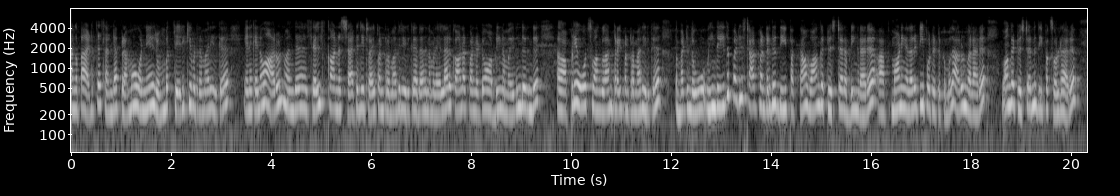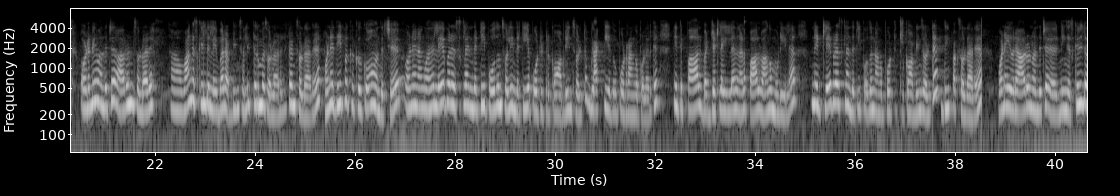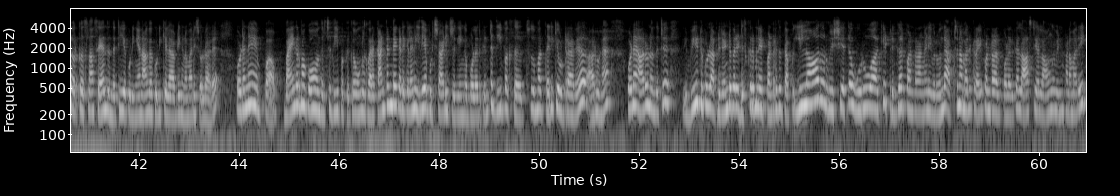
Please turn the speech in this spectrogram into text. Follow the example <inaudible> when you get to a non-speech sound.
ஆரம்பிச்சிட்டாங்கப்பா அடுத்த சண்டை ப்ரமோ ஒன்னே ரொம்ப தெறிக்கி விடுற மாதிரி இருக்குது எனக்கு என்னவோ அருண் வந்து செல்ஃப் கார்னர் ஸ்ட்ராட்டஜி ட்ரை பண்ணுற மாதிரி இருக்குது அதாவது நம்மளை எல்லோரும் கார்னர் பண்ணட்டும் அப்படின்னு நம்ம இருந்திருந்து அப்படியே ஓட்ஸ் வாங்கலாம்னு ட்ரை பண்ணுற மாதிரி இருக்குது பட் இந்த ஓ- இந்த இது படி ஸ்டார்ட் பண்ணுறது தீபக் தான். வாங்க ட்விஸ்டர் அப்படிங்கிறாரு. மார்னிங் எல்லாரும் டீ போட்டுட்டு இருக்கும்போது அருண் வராரு. வாங்க ட்விஸ்டர்னு தீபக் சொல்கிறாரு உடனே வந்துட்டு அருண் சொல்கிறாரு வாங்க ஸ்கில்டு லேபர் அப்படின்னு சொல்லி திரும்ப சொல்கிறாரு ரிட்டர்ன் சொல்கிறாரு உடனே தீபக்குக்கு கோவம் வந்துருச்சு. உடனே நாங்கள் வந்து லேபரர்ஸ்க்குலாம் இந்த டீ போதும்னு சொல்லி இந்த டீயை போட்டுட்ருக்கோம் அப்படின்னு சொல்லிட்டு பிளாக் டீ ஏதோ போடுறாங்க போல இருக்கு. நேற்று பால் பட்ஜெட்டில் இல்லை அதனால் பால் வாங்க முடியல. நேற்று லேபரர்ஸ்க்குலாம் இந்த டீ போதும் நாங்கள் போட்டுட்ருக்கோம் அப்படின்னு சொல்லிட்டு தீபக் சொல்கிறாரு உடனே இவர் அருண் வந்துட்டு நீங்கள் ஸ்கில்டு ஒர்க்கர்ஸ்லாம் சேர்ந்து இந்த டீயை குடிங்க நாங்கள் குடிக்கல அப்படிங்கிற மாதிரி சொல்கிறாரு உடனே ப பயங்கரமாக கோவம் வந்துருச்சு தீபக்குக்கு. உங்களுக்கு வேறு கண்டென்ட்டே கிடைக்கலன்னு இதே பிடிச்சிட்டு ஆடிட்டு இருக்கீங்க போல இருக்குன்ட்டு தீபக் சும்மா தெறிக்க விட்றாரு அருணை. உடனே அருண் வந்துட்டு வீட்டுக்குள்ளே அப்படி ரெண்டு பேரும் டிஸ்கிரிமினேட் பண்ணுறது தப்பு. இல்லாத ஒரு விஷயத்தை உருவாக்கி ட்ரிகர் பண்ணுறாங்கன்னு இவர் வந்து அர்ச்சனா மாதிரி ட்ரை பண்ணுறாரு போல இருக்க. லாஸ்ட் இயரில் அவங்க வின் பண்ண மாதிரி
